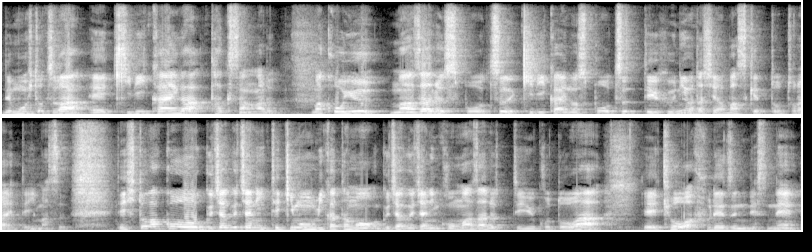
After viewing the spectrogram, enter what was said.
で、もう一つは、えー切り替えがたくさんある。まあ、こういう混ざるスポーツ、切り替えのスポーツっていう風に私はバスケットを捉えています。で、人がこう、ぐちゃぐちゃに、敵も味方もぐちゃぐちゃにこう混ざるっていうことは、えー今日は触れずにですね、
